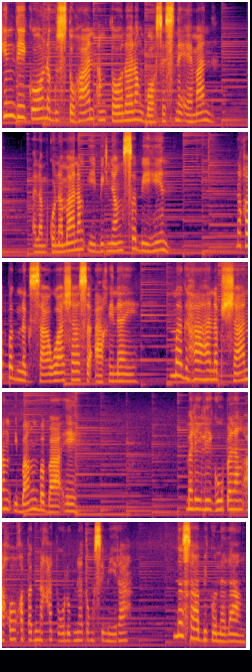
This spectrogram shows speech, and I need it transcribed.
Hindi ko nagustuhan ang tono ng boses ni Eman. Alam ko naman ang ibig niyang sabihin. Na kapag nagsawa siya sa akin ay maghahanap siya ng ibang babae. Maliligo pa lang ako kapag nakatulog na tong si Mira. Nasabi ko na lang,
